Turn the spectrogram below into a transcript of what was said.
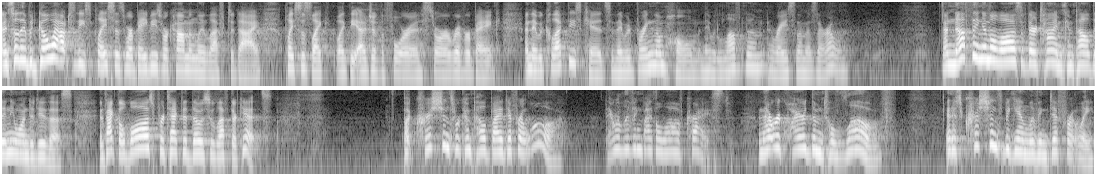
And so they would go out to these places where babies were commonly left to die, places like, like the edge of the forest or a riverbank, and they would collect these kids and they would bring them home and they would love them and raise them as their own. Now, nothing in the laws of their time compelled anyone to do this. In fact, the laws protected those who left their kids. But Christians were compelled by a different law. They were living by the law of Christ, and that required them to love. And as Christians began living differently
